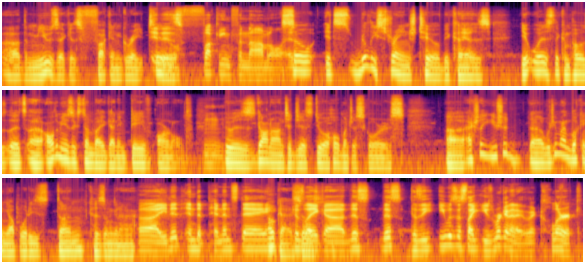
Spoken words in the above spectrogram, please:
Uh, the music is fucking great too. it is fucking phenomenal. So it's really strange too because it was the composer. It's uh, all the music's done by a guy named Dave Arnold, Mm-hmm. who has gone on to just do a whole bunch of scores. Uh, actually, you should. Uh, would you mind looking up what he's done? Because I'm gonna. Uh, he did Independence Day. Okay, because so like uh, this this because he, he was just like he was working as a clerk.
